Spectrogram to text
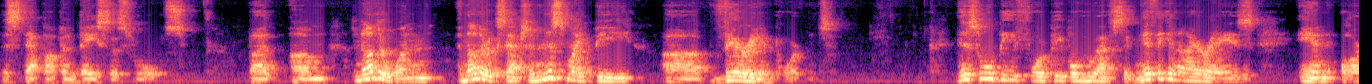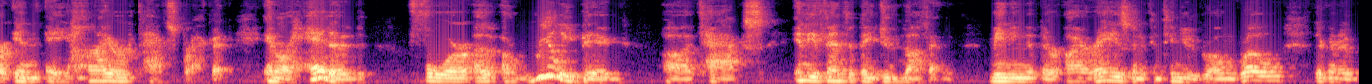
the step up and basis rules. But um, another one, another exception, and this might be uh, very important. This will be for people who have significant IRAs and are in a higher tax bracket and are headed for a, a really big uh, tax in the event that they do nothing, meaning that their IRA is going to continue to grow and grow. They're going to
